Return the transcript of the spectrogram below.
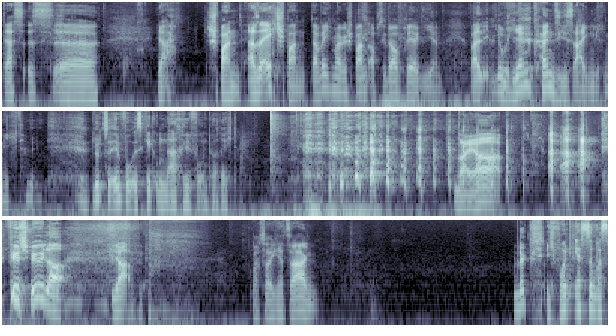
das ist äh, ja spannend. Also echt spannend. Da bin ich mal gespannt, ob sie darauf reagieren. Weil ignorieren können sie es eigentlich nicht. Nur zur Info, es geht um Nachhilfeunterricht. Naja. Für Schüler. Ja. Was soll ich jetzt sagen? Nix. Ich wollte erst sowas,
